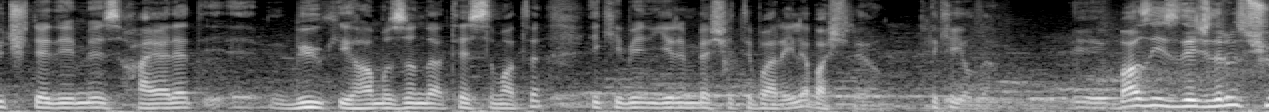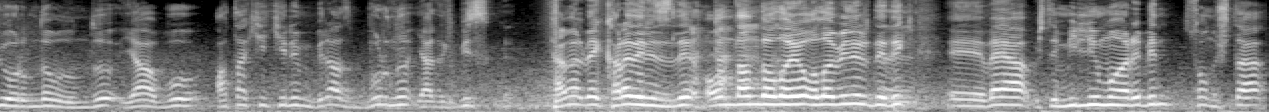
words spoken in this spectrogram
3 dediğimiz hayalet e, büyük İHA'mızın da teslimatı 2025 itibariyle başlıyor. 2 yılda. Ee, bazı izleyicilerimiz şu yorumda bulundu. Ya bu Atak 2'nin biraz burnu yani biz Temel Bey Karadenizli ondan dolayı olabilir dedik. Ee, veya işte Milli Muharebin sonuçta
